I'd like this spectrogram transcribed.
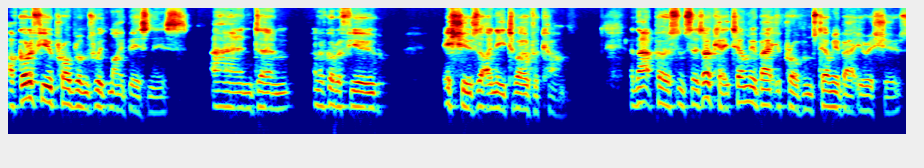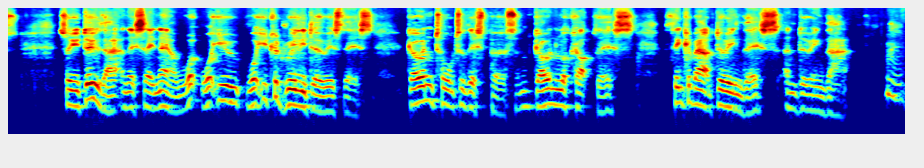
I've got a few problems with my business and, um, and I've got a few issues that I need to overcome. And that person says, Okay, tell me about your problems, tell me about your issues. So you do that, and they say, now what, what you what you could really do is this: go and talk to this person, go and look up this, think about doing this and doing that. Mm.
